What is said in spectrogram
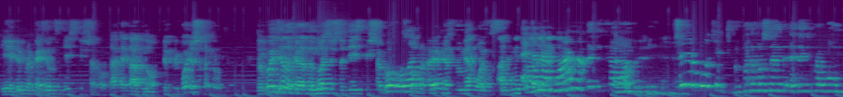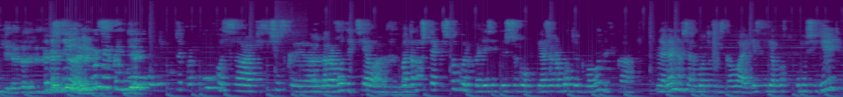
и ты проходил эти 10 тысяч шагов, да, это одно. Ты приходишь, это круто. Другое дело, когда ты носишься 10 тысяч шагов, условно говоря, между двумя офисами. Это нормально? Это не работает. Что не работает? Ну, потому что это, это не прогулки, это, это Подожди, не это прогулку, не путай прогулку с а, физической э, работой тела. Потому что я что говорю про 10 тысяч шагов? Я же работаю головой дофига. У меня реально вся работа мозговая. Если я просто буду сидеть,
